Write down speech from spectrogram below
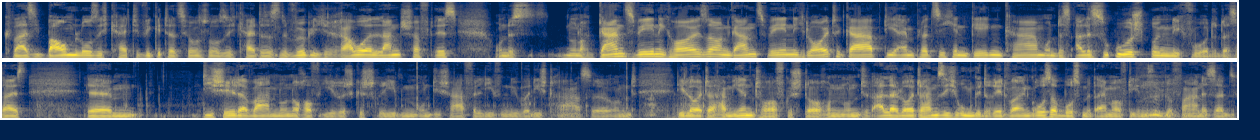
quasi Baumlosigkeit, die Vegetationslosigkeit, dass es eine wirklich raue Landschaft ist und es nur noch ganz wenig Häuser und ganz wenig Leute gab, die einem plötzlich entgegenkamen und das alles so ursprünglich wurde. Das heißt, ähm, die Schilder waren nur noch auf Irisch geschrieben und die Schafe liefen über die Straße und die Leute haben ihren Torf gestochen und alle Leute haben sich umgedreht, weil ein großer Bus mit einem auf die Insel gefahren ist. Also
